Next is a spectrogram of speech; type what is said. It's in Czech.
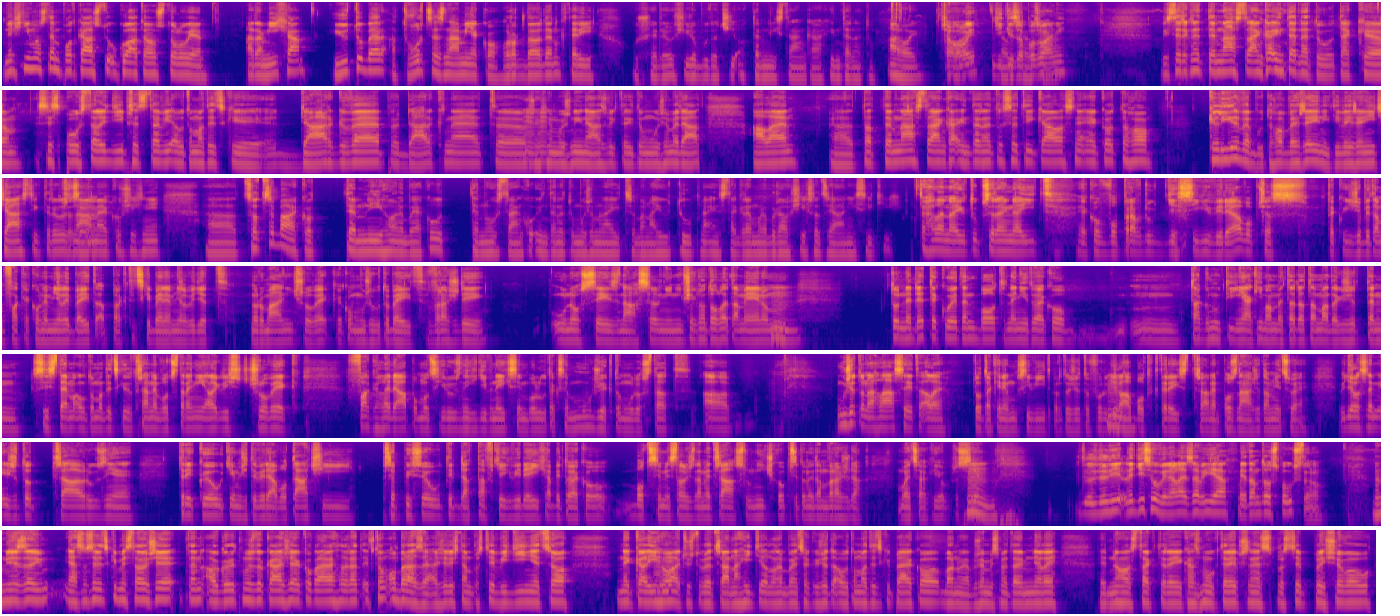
Dnešním hostem podcastu U kulatého stolu je Adam Mícha, youtuber a tvůrce známý jako Rodvelden, který už je delší dobu točí o temných stránkách internetu. Ahoj. Čau, díky čau, za pozvání. Čau. Když se řekne temná stránka internetu, tak uh, si spousta lidí představí automaticky dark web, darknet, uh, všechny mm-hmm. možný názvy, které tomu můžeme dát, ale uh, ta temná stránka internetu se týká vlastně jako toho clear webu, toho veřejný, ty veřejné části, kterou Přesně. známe jako všichni. Uh, co třeba jako temného, nebo jakou temnou stránku internetu můžeme najít třeba na YouTube, na Instagramu nebo dalších sociálních sítích? Hele, na YouTube se dají najít jako opravdu děsivý videa, občas takový, že by tam fakt jako neměli být a prakticky by neměl vidět normální člověk, jako můžou to být vraždy, únosy, znásilnění, všechno tohle tam je jenom hmm. to nedetekuje ten bot, není to jako mm, tagnutý nějakýma metadatama, takže ten systém automaticky to třeba neodstraní, ale když člověk fakt hledá pomocí různých divných symbolů, tak se může k tomu dostat a může to nahlásit, ale to taky nemusí být, protože to furt dělá hmm. bot, který třeba nepozná, že tam něco je. Viděl jsem i, že to třeba různě trikují tím, že ty videa otáčí, přepisují ty data v těch videích, aby to jako bot si myslel, že tam je třeba sluníčko, přitom je tam vražda. Moje co jakýho, prostě. Hmm. Lidi, lidi jsou vynalézaví a je tam toho spoustu. No. No mě zajím, já jsem si vždycky myslel, že ten algoritmus dokáže jako právě hledat i v tom obraze a že když tam prostě vidí něco nekalýho, mm-hmm. ať už to bude třeba nahý tělo nebo něco, že to automaticky právě jako banuje, protože my jsme tady měli jednoho hosta, který Kazmu, který přines prostě plišovou,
